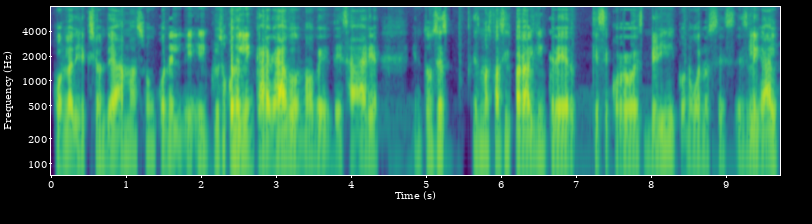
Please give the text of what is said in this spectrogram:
con la dirección de Amazon, con el, e, incluso con el encargado ¿no? de esa área. Entonces, es más fácil para alguien creer que ese correo es verídico, ¿no? Bueno, es, es, legal.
